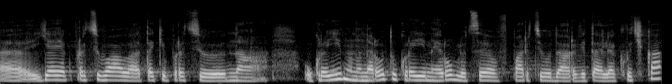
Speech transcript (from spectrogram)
Е, Я як працювала, так і працюю на Україну, на народ України і роблю це в партії удар Віталія Кличка.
